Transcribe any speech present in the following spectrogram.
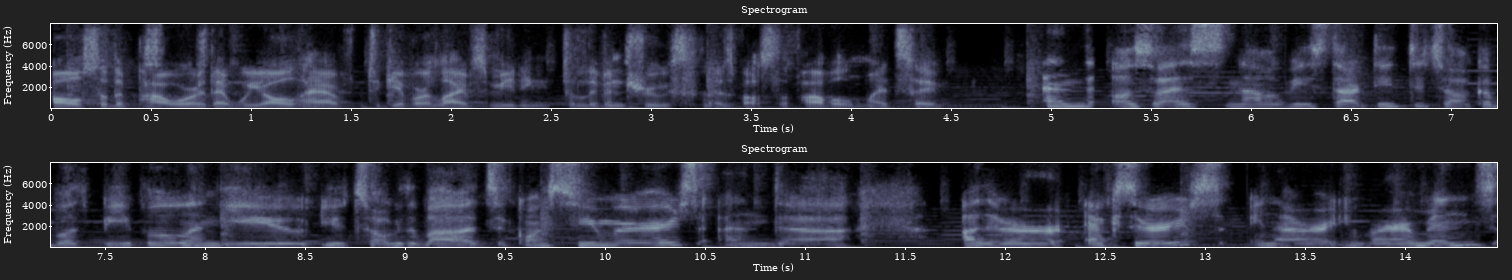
also the power that we all have to give our lives meaning, to live in truth, as Václav Havel might say. And also, as now we started to talk about people, and you you talked about consumers and uh, other actors in our environment,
